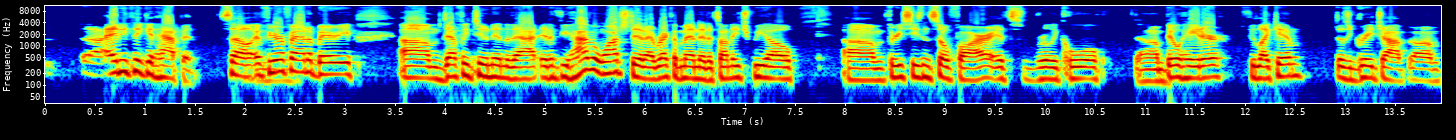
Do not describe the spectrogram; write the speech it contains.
uh, anything can happen. So if you're a fan of Barry, um, definitely tune into that. And if you haven't watched it, I recommend it. It's on HBO. Um, three seasons so far. It's really cool. Um, Bill Hader, if you like him, does a great job um,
